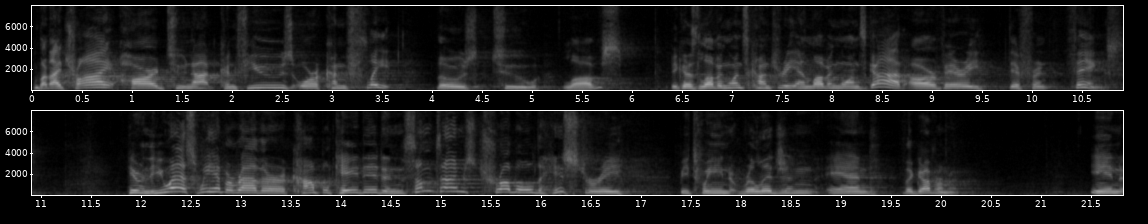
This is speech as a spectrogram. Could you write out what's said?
but I try hard to not confuse or conflate those two loves because loving one's country and loving one's God are very different things. Here in the US, we have a rather complicated and sometimes troubled history between religion and the government. In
